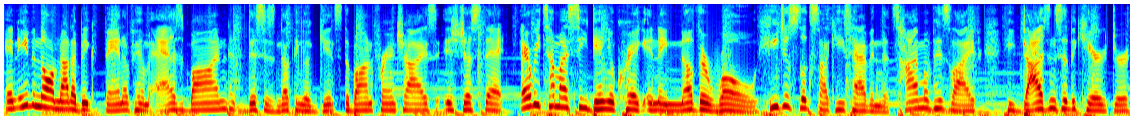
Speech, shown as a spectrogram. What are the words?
And even though I'm not a big fan of him as Bond, this is nothing against the Bond franchise. It's just that every time I see Daniel Craig in another role, he just looks like he's having the time of his life. He dives into the character,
